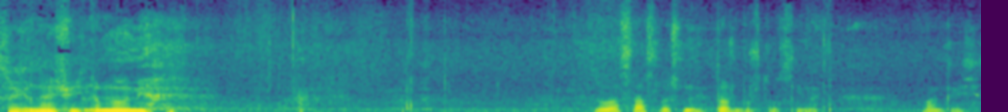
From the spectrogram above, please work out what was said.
Кто я знает, что у них там на уме. Голоса слышны. Тоже может что-то снимать. Банка висит.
